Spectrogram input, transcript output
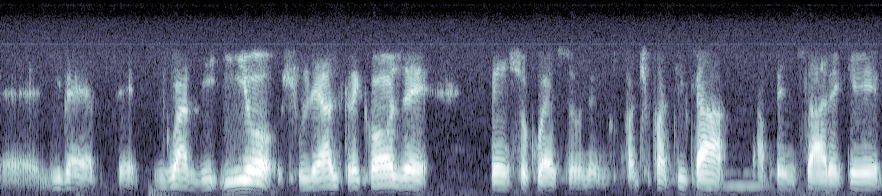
eh, diverse. Guardi, io sulle altre cose penso questo, faccio fatica a pensare che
